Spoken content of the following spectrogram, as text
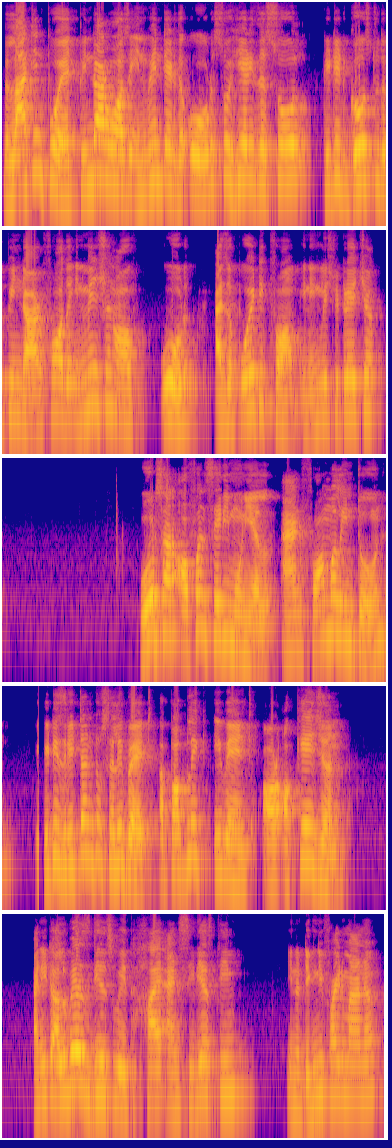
The Latin poet Pindar was invented the ode. So here is the sole credit goes to the Pindar for the invention of ode as a poetic form in English literature. Odes are often ceremonial and formal in tone. It is written to celebrate a public event or occasion and it always deals with high and serious theme in a dignified manner.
